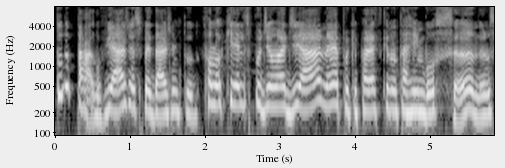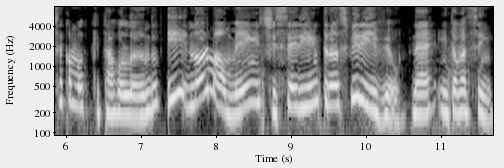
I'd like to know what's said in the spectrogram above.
tudo pago, viagem, hospedagem, tudo. Falou que eles podiam adiar, né? Porque parece que não tá reembolsando, eu não sei como que tá rolando. E normalmente seria intransferível, né? Então, assim,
